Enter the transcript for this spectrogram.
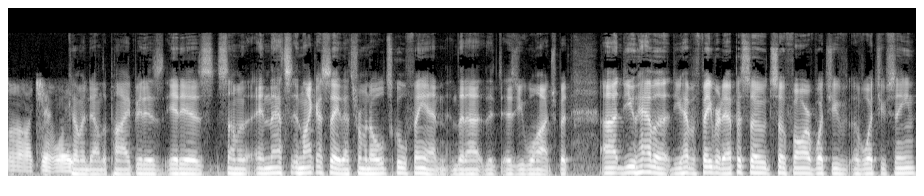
Oh, I can't wait. Coming down the pipe, it is it is some of, the, and that's and like I say, that's from an old school fan that I that, as you watch. But uh, do you have a do you have a favorite episode so far of what you've of what you've seen?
